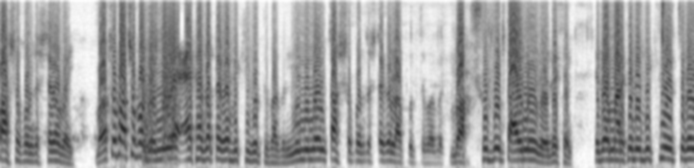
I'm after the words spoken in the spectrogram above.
পাঁচশো পঞ্চাশ টাকা ভাই। মাত্র পাঁচশো এটা পঞ্চাশ নিয়ে এক হাজার টাকা বিক্রি করতে পারবেন। মিনিমাম চারশো পঞ্চাশ টাকা লাভ করতে পারবেন। বাহ। শুধু তাই নয় ভাই দেখেন এটা মার্কেটে বিক্রি হচ্ছে ভাই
